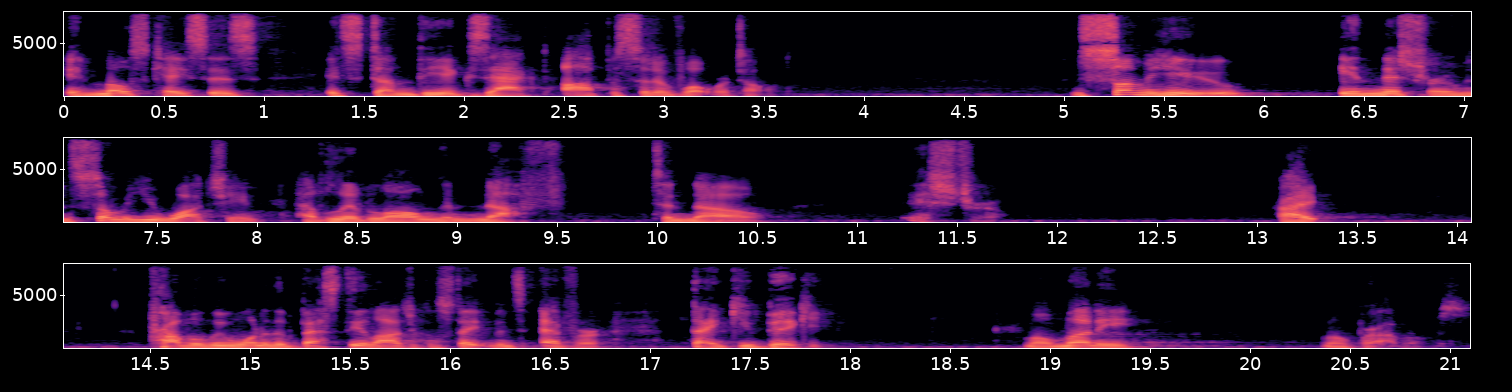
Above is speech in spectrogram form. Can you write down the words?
In most cases, it's done the exact opposite of what we're told. And some of you in this room and some of you watching have lived long enough to know it's true. Right? Probably one of the best theological statements ever. Thank you, Biggie. More money, more problems.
